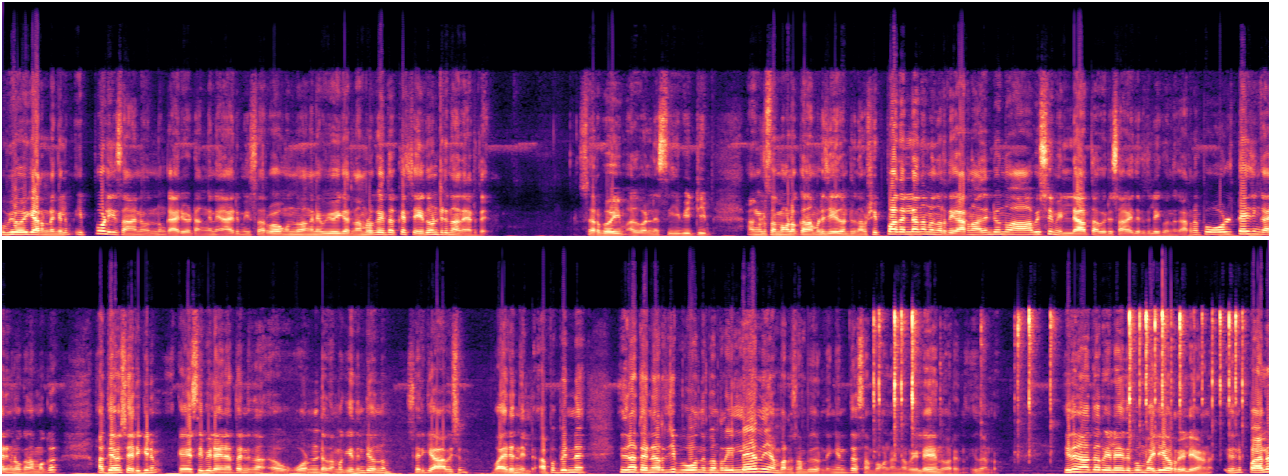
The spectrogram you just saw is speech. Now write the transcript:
ഉപയോഗിക്കാറുണ്ടെങ്കിലും ഇപ്പോൾ ഈ സാധനം ഒന്നും കാര്യമായിട്ട് അങ്ങനെ ആരും ഈ സർവോ ഒന്നും അങ്ങനെ ഉപയോഗിക്കാറ് നമ്മൾക്ക് ഇതൊക്കെ ചെയ്തുകൊണ്ടിരുന്ന നേരത്തെ. സെർവോയും അതുപോലെ തന്നെ സി വി ടിയും അങ്ങനെയുള്ള സംഭവങ്ങളൊക്കെ നമ്മൾ ചെയ്തുകൊണ്ടിരുന്നത്. പക്ഷേ ഇപ്പോൾ അതെല്ലാം നമ്മൾ നിർത്തി. കാരണം അതിന്റെ ഒന്നും ആവശ്യമില്ലാത്ത ഒരു സാഹചര്യത്തിലേക്ക് വന്നു. കാരണം ഇപ്പോൾ വോൾട്ടേജും കാര്യങ്ങളൊക്കെ നമുക്ക് അത്യാവശ്യം ശരിക്കും കെ സി ബി അതിനകത്ത് തന്നെ ഉണ്ട്. നമുക്ക് ഇതിന്റെ ഒന്നും ശരിക്കും ആവശ്യം വരുന്നില്ല. അപ്പോൾ പിന്നെ ഇതിനകത്ത് എനർജി പോകുന്ന ഇപ്പം റിലേ എന്ന് ഞാൻ പറഞ്ഞ സംഭവമുണ്ട് ഇങ്ങനത്തെ സംഭവങ്ങളാണ് റിലേ എന്ന് പറയുന്നത്. ഇതുണ്ടോ? ഇതിനകത്ത് റിലേ ഇതിപ്പം വലിയ റിലേ ആണ്. ഇതിന് പല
